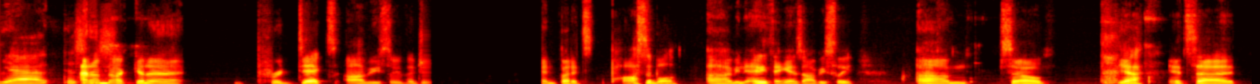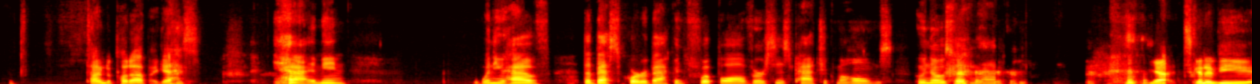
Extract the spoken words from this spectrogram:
yeah, and is... I'm not gonna predict obviously the, but it's possible. Uh, I mean, anything is obviously. Um, so, yeah, it's uh, time to put up, I guess. Yeah, I mean, when you have the best quarterback in football versus Patrick Mahomes, who knows what can happen? yeah, it's gonna be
